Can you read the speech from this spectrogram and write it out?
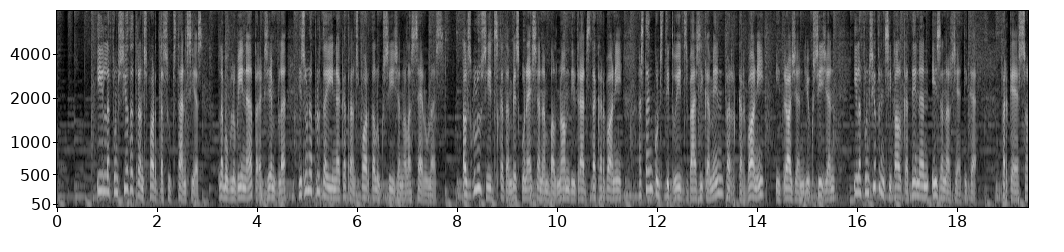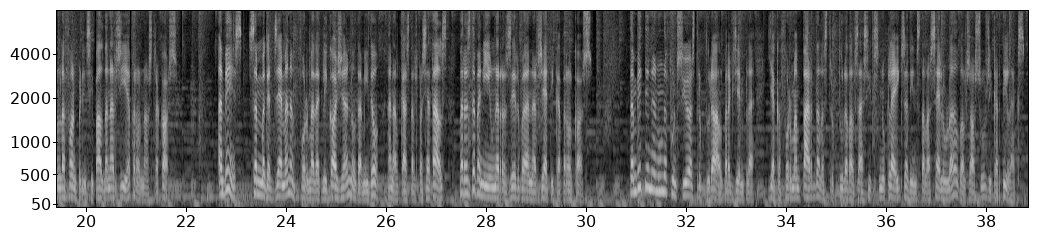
I la funció de transport de substàncies. L'hemoglobina, per exemple, és una proteïna que transporta l'oxigen a les cèl·lules. Els glúcids, que també es coneixen amb el nom d'hidrats de carboni, estan constituïts bàsicament per carboni, hidrogen i oxigen, i la funció principal que tenen és energètica perquè són la font principal d'energia per al nostre cos. A més, s'emmagatzemen en forma de glicogen o d'amidó, en el cas dels vegetals, per esdevenir una reserva energètica per al cos. També tenen una funció estructural, per exemple, ja que formen part de l'estructura dels àcids nucleics a dins de la cèl·lula o dels ossos i cartílegs.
